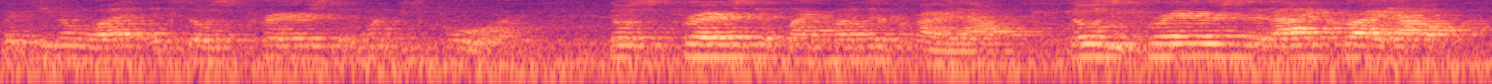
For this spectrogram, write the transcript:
But you know what? It's those prayers that went before. Those prayers that my mother cried out. Those prayers that I cried out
